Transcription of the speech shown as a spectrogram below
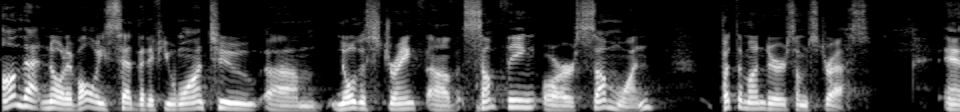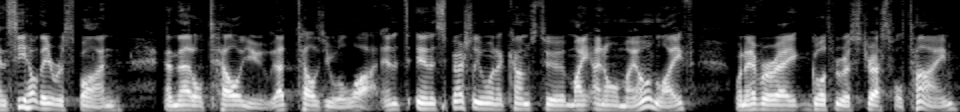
On that note, I've always said that if you want to um, know the strength of something or someone, put them under some stress and see how they respond and that'll tell you that tells you a lot. And, and especially when it comes to my i know in my own life whenever i go through a stressful time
